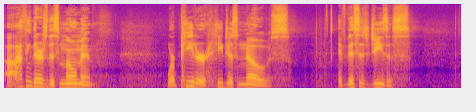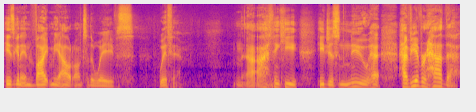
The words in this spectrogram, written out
I think there's this moment where Peter, he just knows if this is Jesus, he's going to invite me out onto the waves with him. I think he, he just knew. Have you ever had that?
